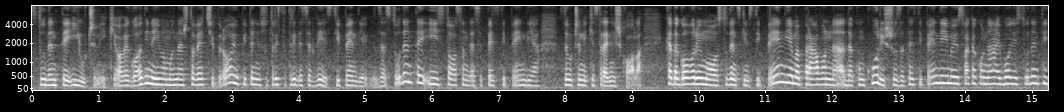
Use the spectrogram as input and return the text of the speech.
studente i učenike. Ove godine imamo nešto veći broj, u pitanju su 332 stipendije za studente i 185 stipendija za učenike srednjih škola. Kada govorimo o studentskim stipendijama, pravo da konkurišu za te stipendije imaju svakako najbolji studenti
